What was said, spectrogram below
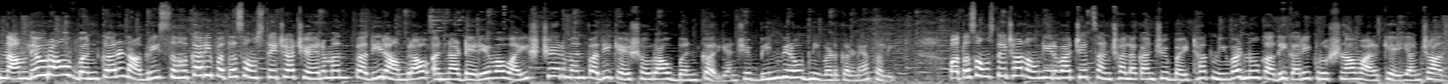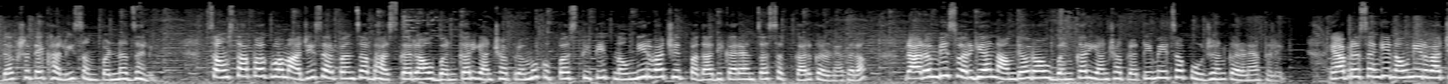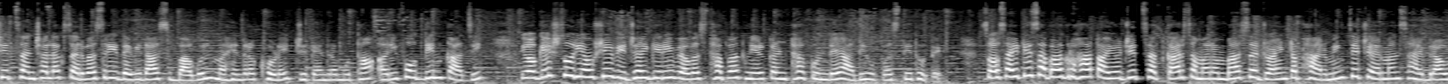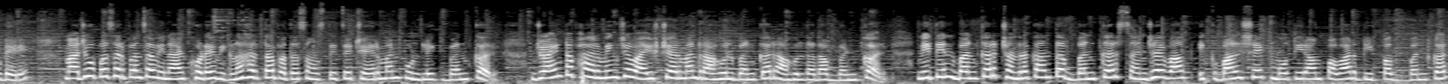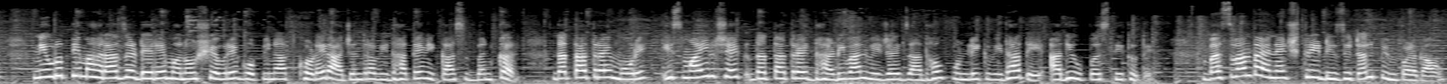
नामदेवराव बनकर नागरी सहकारी पतसंस्थेच्या चेअरमनपदी रामराव अण्णा डेरे व व्हाईस चेअरमनपदी केशवराव बनकर यांची बिनविरोध निवड करण्यात आली. पतसंस्थेच्या नवनिर्वाचित संचालकांची बैठक निवडणूक अधिकारी कृष्णा वाळके यांच्या अध्यक्षतेखाली संपन्न झाली. संस्थापक व माजी सरपंच भास्करराव बनकर यांच्या प्रमुख उपस्थितीत नवनिर्वाचित पदाधिकाऱ्यांचा सत्कार करण्यात आला. प्रारंभी स्वर्गीय नामदेवराव बनकर यांच्या प्रतिमेचं पूजन करण्यात आले. याप्रसंगी नवनिर्वाचित संचालक सर्वश्री देविदास बागुल महेंद्र खोडे जितेंद्र मुथा अरिफोद्दीन काझी योगेश सूर्यवंशी विजयगिरी व्यवस्थापक निळकंठ कुंदे आदी उपस्थित होते. सोसायटी सभागृहात आयोजित सत्कार समारंभास जॉईंट फार्मिंगचे चेअरमन साहेबराव डेरे माजी उपसरपंच विनायक खोडे विघ्नहर्ता पतसंस्थेचे चेअरमन पुंडलिक बनकर जॉईंट फार्मिंगचे व्हाईस चेअरमन राहुल बनकर राहुलदादा बनकर नितीन बनकर चंद्रकांत बनकर संजय वाघ इकबाल शेख मोतीराम पवार दीपक बनकर निवृत्ती महाराज डेरे मनोज शेवरे गोपीनाथ खोडे राजेंद्र विधाते विकास बनकर दत्तात्रय मोरे इस्माईल शेख दत्तात्रय धाडीवाल विजय जाधव पुंडलिक विधाते आदी उपस्थित होते. Baswant N H three digital Pimpalgaon.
